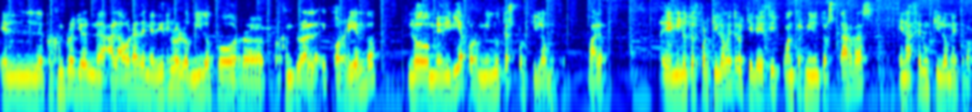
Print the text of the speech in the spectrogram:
El, por ejemplo, yo a la hora de medirlo lo mido por, por ejemplo, corriendo, lo mediría por minutos por kilómetro, ¿vale? Eh, minutos por kilómetro quiere decir cuántos minutos tardas en hacer un kilómetro.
